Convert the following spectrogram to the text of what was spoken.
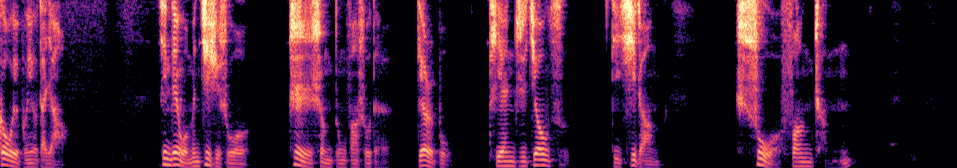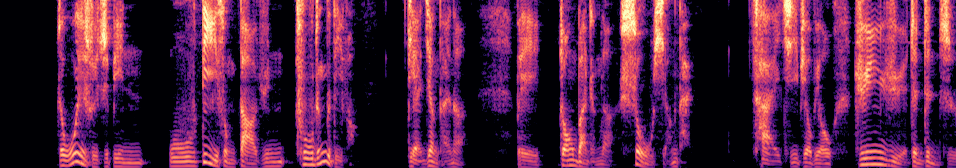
各位朋友，大家好。今天我们继续说《至圣东方说》的第二部《天之骄子》第七章“朔方城”。这渭水之滨，武帝送大军出征的地方，点将台呢，被装扮成了受降台。彩旗飘飘，军乐阵阵，是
